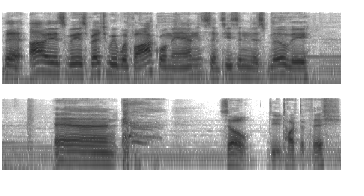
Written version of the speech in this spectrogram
that obviously, especially with Aquaman, since he's in this movie. And so, do you talk to fish?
